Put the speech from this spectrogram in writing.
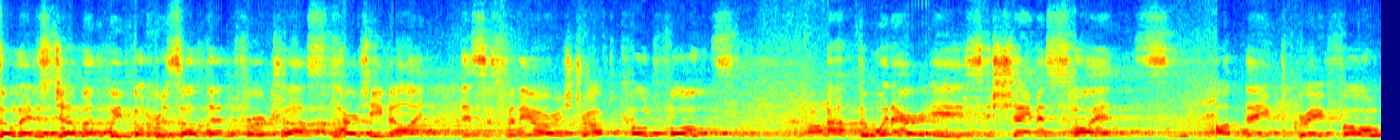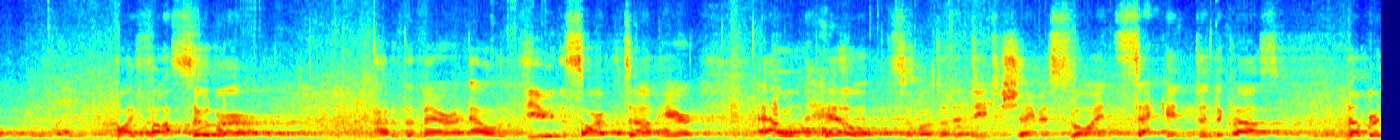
So ladies and gentlemen, we've got a result then for class 39. This is for the Irish Draught Colt Foals. And the winner is Seamus Sloyans, unnamed grey foal, by Foss Silver, out of the mare Elm View, the sire of the dam here, Elm Hill. So well done indeed to Seamus Sloyans. Second in the class, number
